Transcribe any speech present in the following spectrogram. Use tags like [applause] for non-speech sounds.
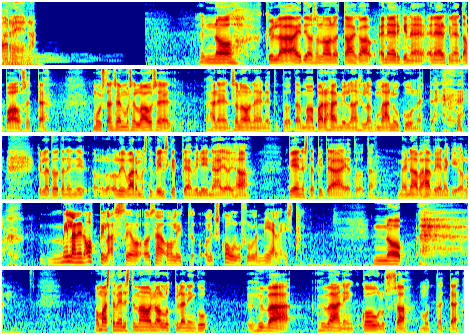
Areena. No, kyllä äiti on sanonut, että aika energinen, energinen tapaus, että muistan semmoisen lauseen hänen sanoneen, että tuota, mä oon parhaimmillaan silloin, kun mä nukun, että [laughs] kyllä tuota, niin, niin, oli varmasti vilskettä ja vilinää jo ihan pienestä pitää ja tuota, meinaa vähän vieläkin olla. Millainen oppilas se sä olit? Oliko koulu sulle mieleistä? No, omasta mielestä mä oon ollut kyllä niin kuin hyvä, hyvä niin kuin koulussa, mutta että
